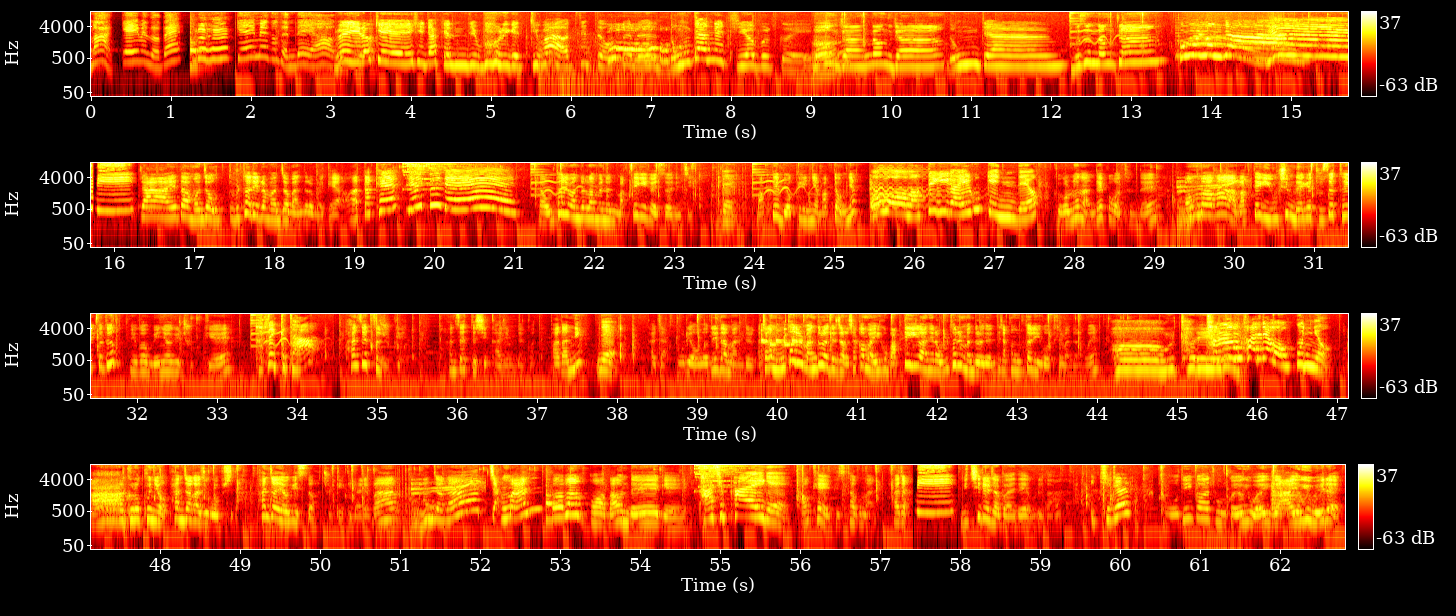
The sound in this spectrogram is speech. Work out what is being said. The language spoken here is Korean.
엄마 게임해도 돼? 그래 해. 게임해도 된대요. 왜 이렇게 시작했는지 모르겠지만 어쨌든 오늘은 농장을 지어볼 거예요. 농장 농장. 농장. 무슨 농장? 동물농장. 자 일단 먼저 울- 울타리를 먼저 만들어 볼게요. 어떻게? 예쁘게. 자 울타리 만들려면은 막대기가 있어야 되지. 네. 막대 몇 개 있냐? 막대 없냐? 어 막대기가 일곱 개 있는데요? 그걸로는 안 될 것 같은데. 엄마가 막대기 64개 두 세트 했거든? 이거 민혁이 줄게. 두 세트 다? 한 세트 줄게. 한 세트씩 가지면 될 것 같아. 받았니? 네. 가자. 우리 어디다 만들까? 잠깐 울타리를 만들어야 되잖아. 잠깐만 이거 막대기가 아니라 울타리를 만들어야 되는데 잠깐 울타리 이거 어떻게 만드는 거야? 아 울타리를. 창문 판자가 없군요. 아 그렇군요. 판자 가지고 옵시다. 판자 여기 있어. 줄게 기다려봐. 판자가 짱만 빠밤 와 44개. 48개. 오케이 비슷하구만. 가자. 위치를 잡아야 돼 우리가. 위치를 어디가 좋을까? 여기 왜? 야 여기 왜 이래?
